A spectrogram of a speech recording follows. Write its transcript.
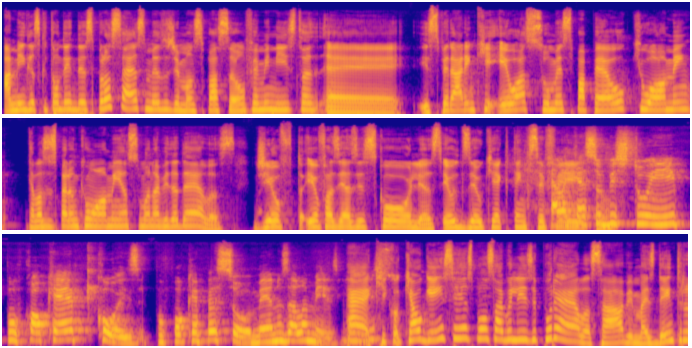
amigas que estão dentro desse processo mesmo de emancipação feminista, é, esperarem que eu assuma esse papel que o homem que elas esperam que um homem assuma na vida delas. De eu, eu fazer as escolhas, eu dizer o que é que tem que ser ela feito. Ela quer substituir por qualquer coisa, por qualquer pessoa, menos ela mesma. É, é que, que alguém se responsabilize por ela, sabe? Mas dentro,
